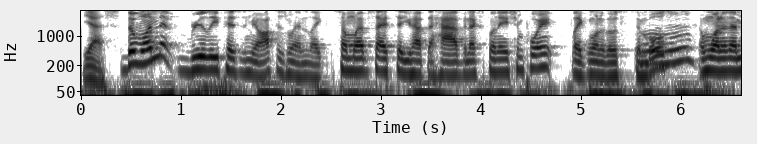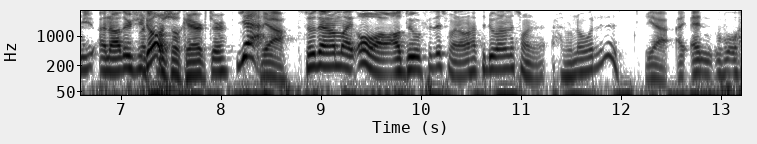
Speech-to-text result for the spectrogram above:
yes. The one that really pisses me off is when like some websites say you have to have an explanation point, like one of those symbols, and one of them, you, and others you A don't. special character. yeah, yeah, So then I'm like, oh, I'll, I'll do it for this one. I don't have to do it on this one. I don't know what it is. yeah. I, and well,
